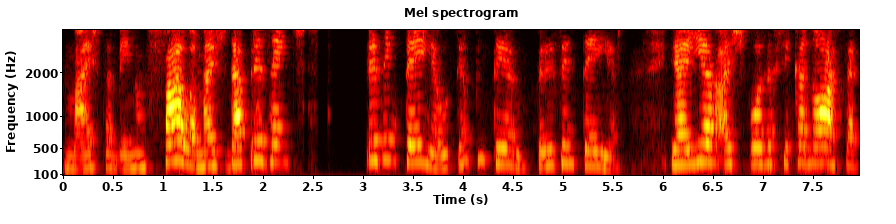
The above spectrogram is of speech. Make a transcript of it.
mas também não fala, mas dá presente. Presenteia o tempo inteiro, presenteia. E aí a, a esposa fica, nossa,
